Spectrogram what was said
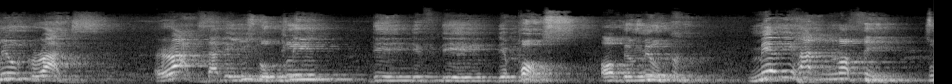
milk rags, rags that they used to clean the, the, the, the pots of the milk. Mary had nothing to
